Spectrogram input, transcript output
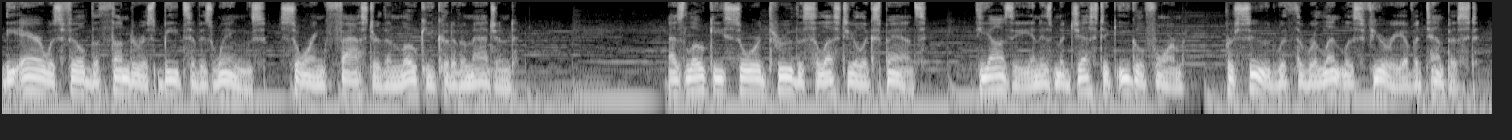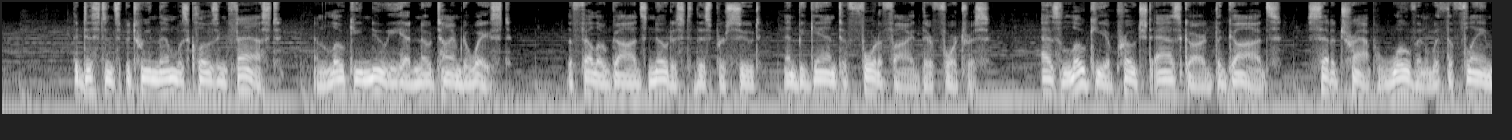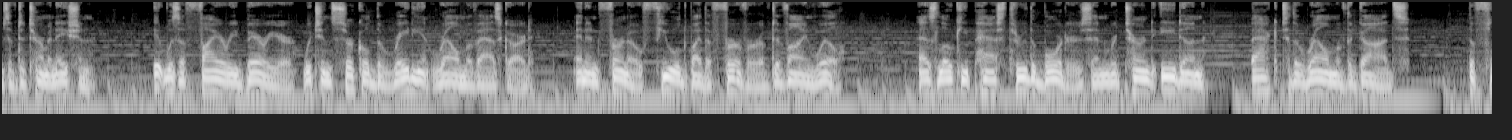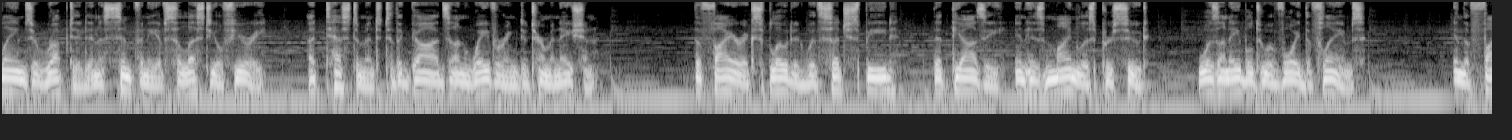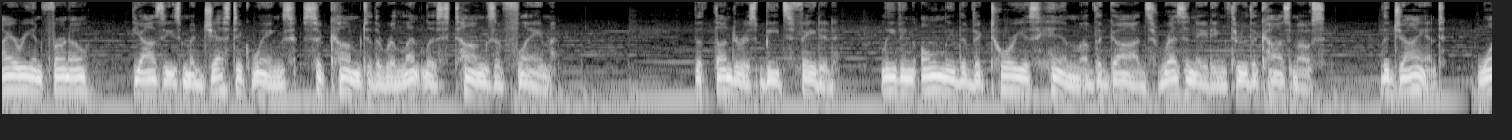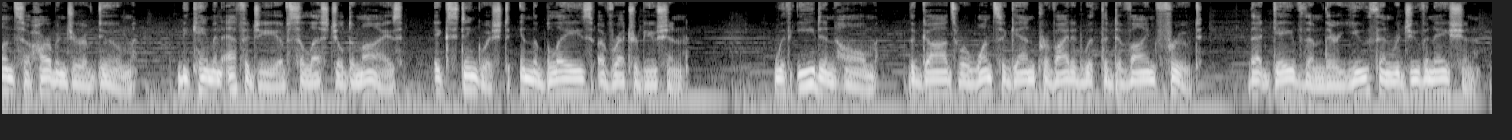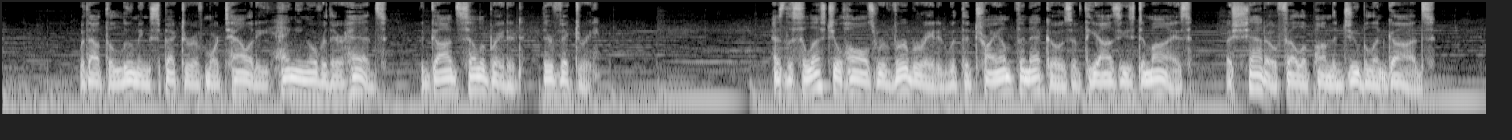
The air was filled with the thunderous beats of his wings, soaring faster than Loki could have imagined. As Loki soared through the celestial expanse, Thiazi, in his majestic eagle form, pursued with the relentless fury of a tempest. The distance between them was closing fast, and Loki knew he had no time to waste. The fellow gods noticed this pursuit and began to fortify their fortress. As Loki approached Asgard, the gods set a trap woven with the flames of determination. It was a fiery barrier which encircled the radiant realm of Asgard, an inferno fueled by the fervor of divine will. As Loki passed through the borders and returned Idun back to the realm of the gods. The flames erupted in a symphony of celestial fury, a testament to the gods' unwavering determination. The fire exploded with such speed that Thiazi, in his mindless pursuit, was unable to avoid the flames. In the fiery inferno, Thiazi's majestic wings succumbed to the relentless tongues of flame. The thunderous beats faded, leaving only the victorious hymn of the gods resonating through the cosmos. The giant, once a harbinger of doom, became an effigy of celestial demise, extinguished in the blaze of retribution. With Idun home, the gods were once again provided with the divine fruit that gave them their youth and rejuvenation. Without the looming specter of mortality hanging over their heads, the gods celebrated their victory. As the celestial halls reverberated with the triumphant echoes of Thiazi's demise, a shadow fell upon the jubilant gods.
